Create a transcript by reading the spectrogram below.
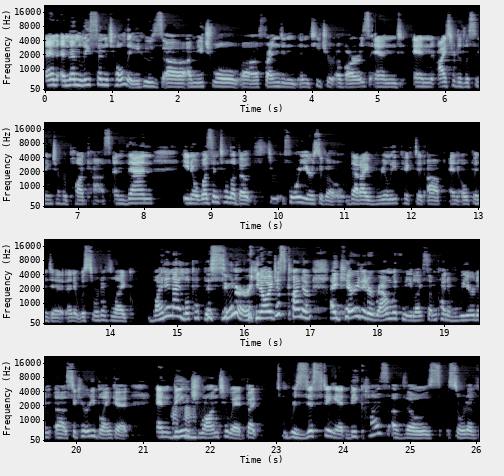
And and then Lisa Natoli, who's uh, a mutual uh, friend and, and, teacher of ours, and and I started listening to her podcast, and then. You know, it wasn't until about th- four years ago that I really picked it up and opened it. And it was sort of like, why didn't I look at this sooner? You know, I just kind of I carried it around with me like some kind of weird uh, security blanket and being uh-huh. drawn to it, but resisting it because of those sort of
